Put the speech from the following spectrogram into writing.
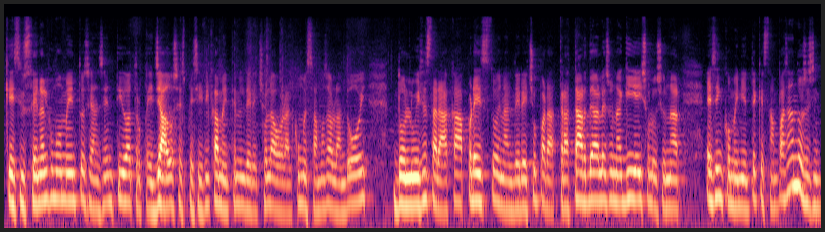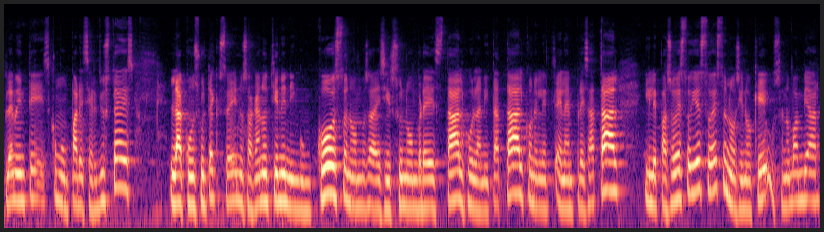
que si usted en algún momento se han sentido atropellados específicamente en el derecho laboral como estamos hablando hoy, don Luis estará acá presto en el derecho para tratar de darles una guía y solucionar ese inconveniente que están pasando, o simplemente es como un parecer de ustedes. La consulta que ustedes nos hagan no tiene ningún costo, no vamos a decir su nombre es tal, Julanita tal, con el, la empresa tal, y le pasó esto y esto, esto, no, sino que usted nos va a enviar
